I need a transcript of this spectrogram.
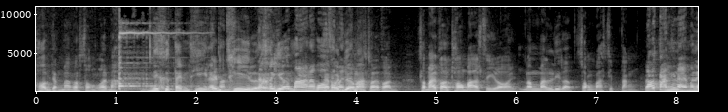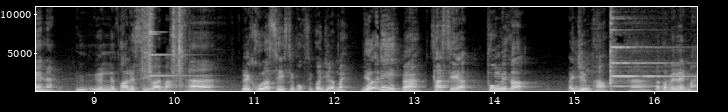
ชอบอย่างมากก็สองร้อยบาท นี่คือเต็มที่แล้วเต็มตอนนี้ที่เลยแต่ก็เยอะมากนะพ่อแต่สก็มัยเยอะนั้นมากสมัยก่อน สมัยก่อนทองบาทสี่ร้อยน้ำมันลิตรละสองบาทสิบตังค์แล้วเอาตังค์ที่ไหนมาเล่นน่ะเงินเดือนพ่อได้สี่ร้อยบาท เออ เล่นคู่ละสี่สิบหกสิบก็เยอะไหมเยอะดินะถ้าเสียพรุ่งนี้ก็ไปยืมเขาอ่าแล้วก็ไปเล่นใหม่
